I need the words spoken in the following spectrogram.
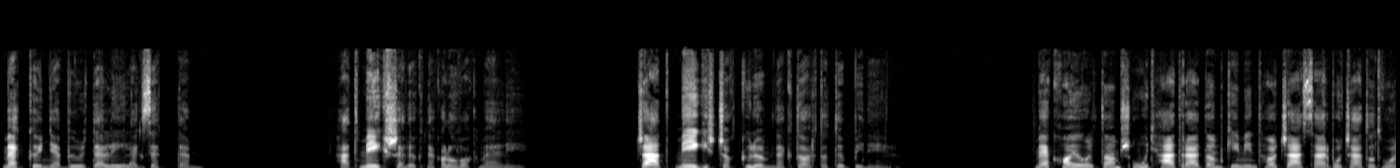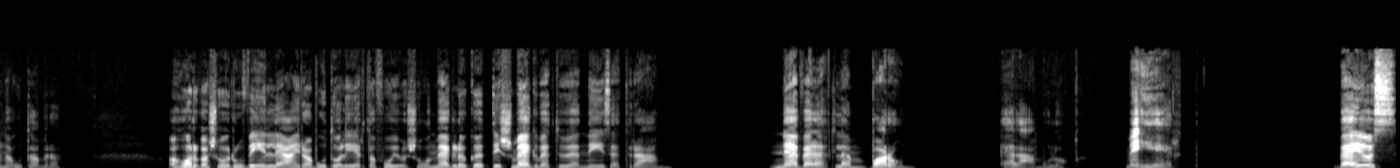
Megkönnyebbülten lélegzettem. Hát mégse löknek a lovak mellé. Csát mégiscsak különbnek tart a többinél. Meghajoltam, s úgy hátráltam ki, mintha a császár bocsátott volna utamra. A horgasorú vénleányra utolért a folyosón, meglökött és megvetően nézett rám. Neveletlen barom! Elámulok. Miért? Bejössz,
